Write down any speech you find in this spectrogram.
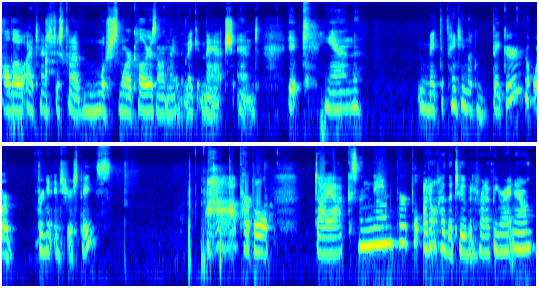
although I tend to just kind of mush some more colors on there that make it match, and it can make the painting look bigger or bring it into your space. Ah, purple. Dioxazine purple. I don't have the tube in front of me right now.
